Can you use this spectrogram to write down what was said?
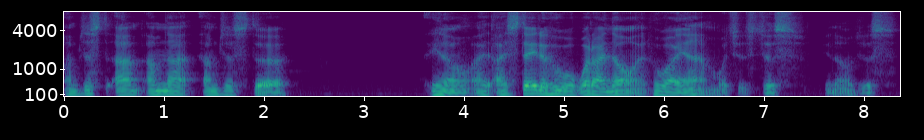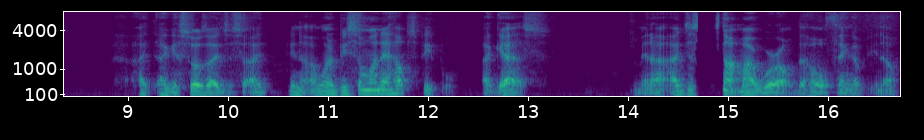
I'm just, I'm, I'm not, I'm just, uh, you know, I, I stay to who, what I know and who I am, which is just, you know, just, I, I guess so. as I just, I, you know, I want to be someone that helps people. I guess. I mean, I, I just, it's not my world. The whole thing of, you know,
